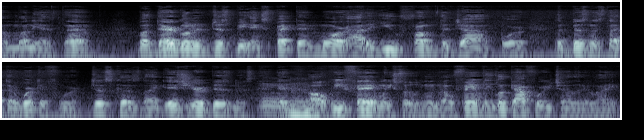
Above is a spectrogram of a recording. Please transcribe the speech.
of money as them, but they're going to just be expecting more out of you from the job or the business that they're working for, just because like it's your business. And oh we family, so you know family look out for each other, like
